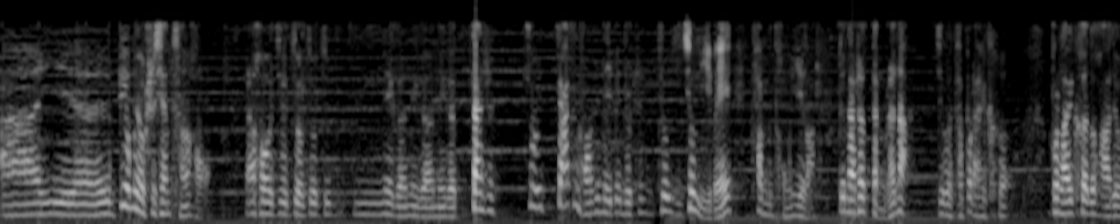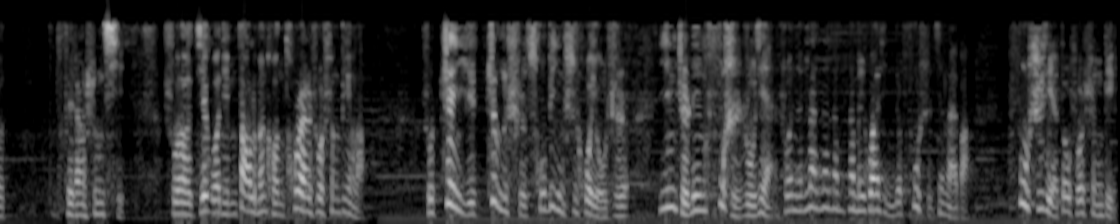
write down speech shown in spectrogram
啊，也并没有事先谈好，然后就就就就那个那个那个，但是作为嘉靖皇帝那边就是就就以为他们同意了，跟他这等着呢，结果他不来客，不来客的话就非常生气，说结果你们到了门口突然说生病了，说朕以正使粗病是或有之，因指令副使入见，说那那那那那没关系，你就副使进来吧。副使也都说生病，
